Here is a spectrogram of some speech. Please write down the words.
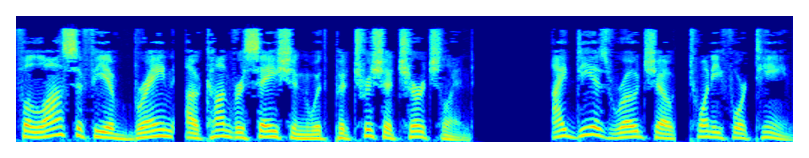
Philosophy of Brain – A Conversation with Patricia Churchland. Ideas Roadshow, 2014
